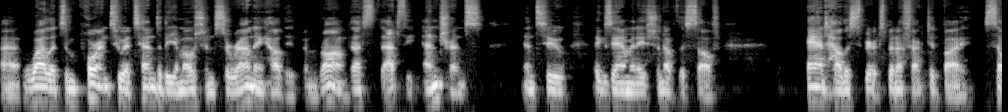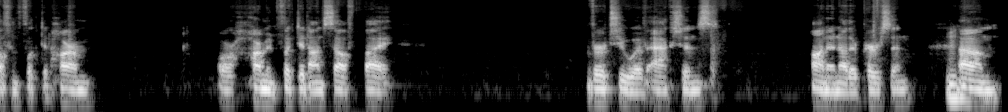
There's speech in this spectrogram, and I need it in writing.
uh, while it's important to attend to the emotions surrounding how they've been wrong that's that's the entrance into examination of the self and how the spirit's been affected by self-inflicted harm or harm inflicted on self by virtue of actions on another person. Mm-hmm. Um,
